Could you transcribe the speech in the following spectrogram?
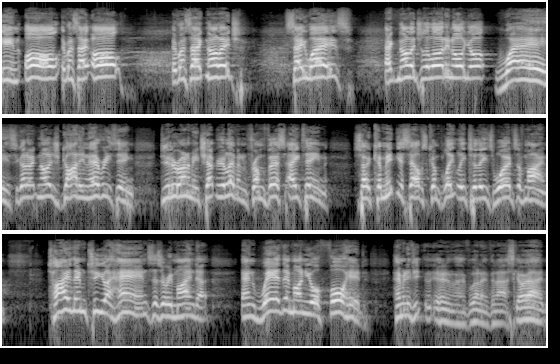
in all. Everyone say all. all. Everyone say acknowledge. acknowledge. Say ways. Acknowledge the Lord in all your ways. You've got to acknowledge God in everything. Deuteronomy chapter 11 from verse 18. So commit yourselves completely to these words of mine. Tie them to your hands as a reminder and wear them on your forehead. How many of you? I won't even ask. All right.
